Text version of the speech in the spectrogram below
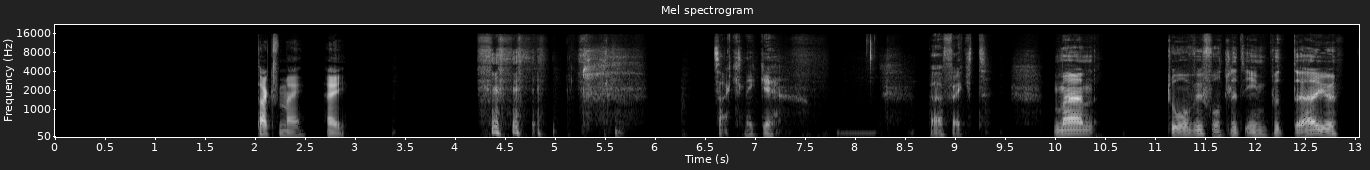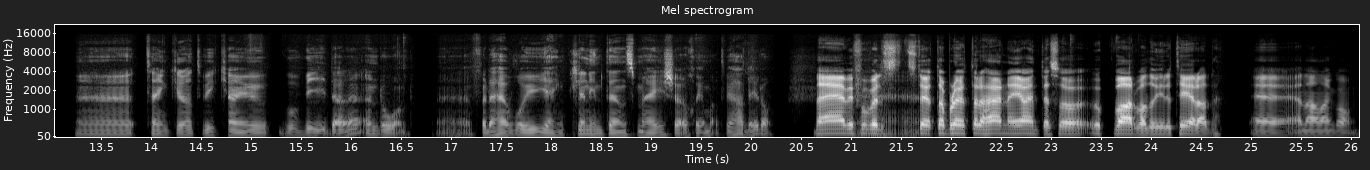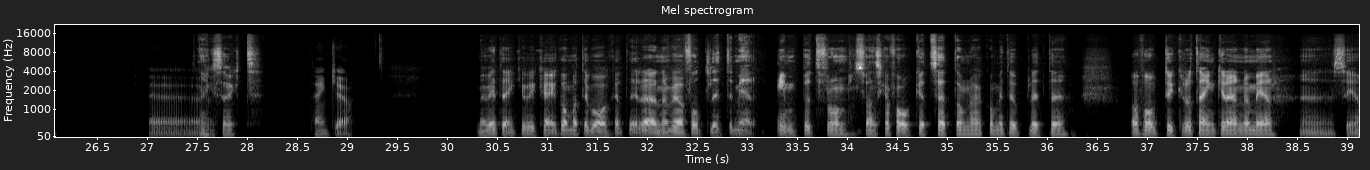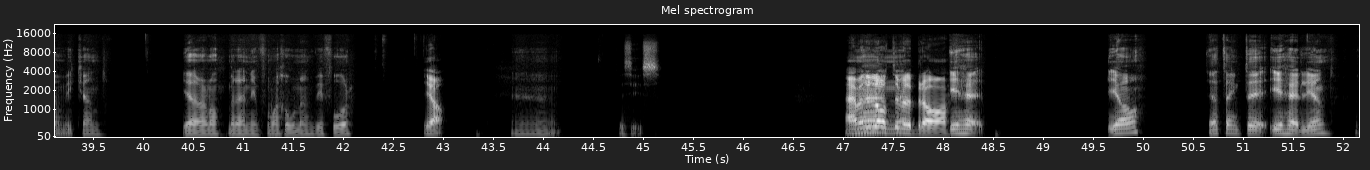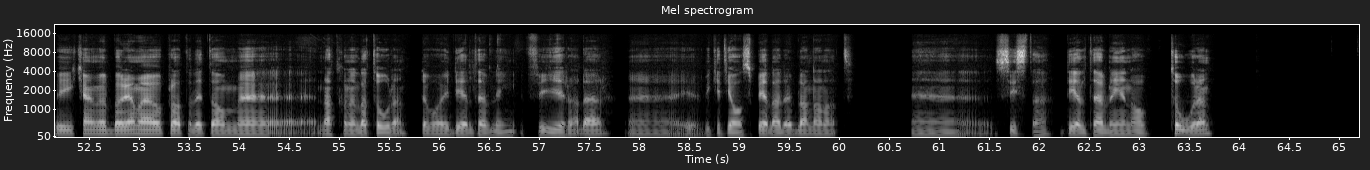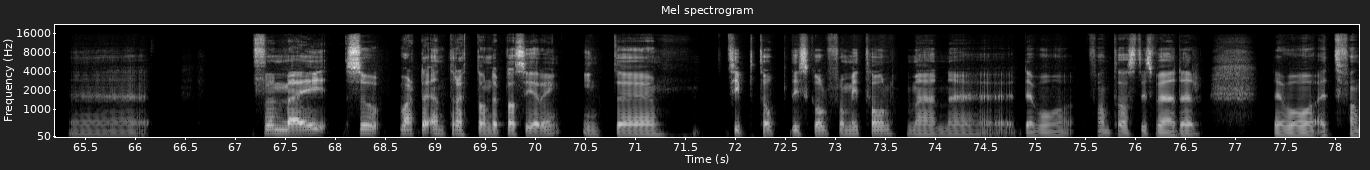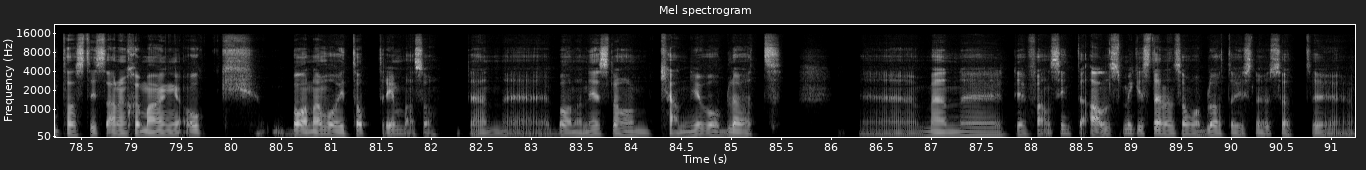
Tack för mig. Hej. Tack Nicke. Perfekt. Men då har vi fått lite input där ju. Eh, tänker att vi kan ju gå vidare ändå. Eh, för det här var ju egentligen inte ens med i körschemat vi hade idag. Nej, vi får väl eh. stöta och blöta det här när jag inte är så uppvarvad och irriterad eh, en annan gång. Eh, Exakt. Tänker jag. Men vi tänker vi kan ju komma tillbaka till det där när vi har fått lite mer input från svenska folket, sett om det har kommit upp lite vad folk tycker och tänker ännu mer. Eh, se om vi kan göra något med den informationen vi får. Ja, eh. precis. Nej, men, men, det låter väl bra. ja, jag tänkte i helgen, vi kan väl börja med att prata lite om eh, nationella touren. Det var ju deltävling fyra där, eh, vilket jag spelade bland annat. Eh, sista deltävlingen av touren. Eh, för mig så var det en trettonde placering. Inte tipptopp discgolf från mitt håll, men eh, det var fantastiskt väder. Det var ett fantastiskt arrangemang och banan var i topptrim. Alltså. Den, eh, banan i Hässleholm kan ju vara blöt. Eh, men eh, det fanns inte alls mycket ställen som var blöta just nu. Så att, eh,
